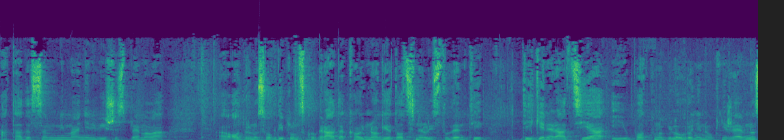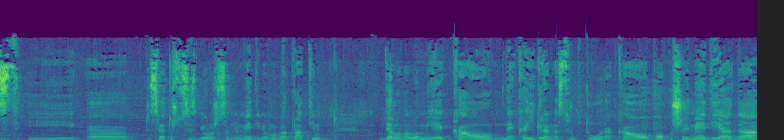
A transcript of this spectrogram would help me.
a tada sam ni manje ni više spremala e, odbranu svog diplomskog rada, kao i mnogi od ocenili studenti tih generacija i potpuno bila uronjena u književnost. I e, sve to što se zbilo što sam na medijima mogla da pratim, delovalo mi je kao neka igrana struktura, kao pokušaj medija da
